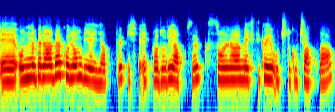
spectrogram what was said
Ee, onunla beraber Kolombiya'yı yaptık. İşte Ekvador'u yaptık. Sonra Meksika'ya uçtuk uçakla.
